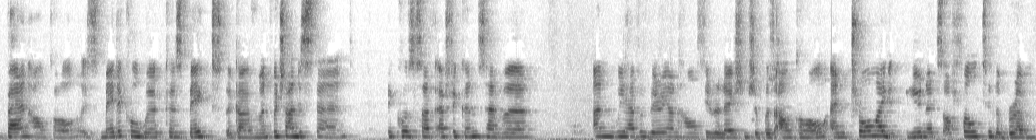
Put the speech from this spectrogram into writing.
ban alcohol is medical workers begged the government, which I understand, because South Africans have a and we have a very unhealthy relationship with alcohol, and trauma units are filled to the brim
